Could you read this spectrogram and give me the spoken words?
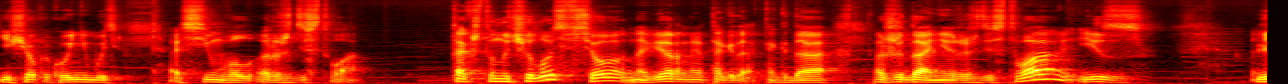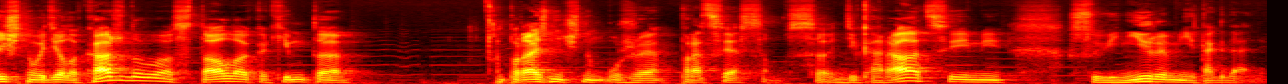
еще какой-нибудь а, символ Рождества. Так что началось все, наверное, тогда, когда ожидание Рождества из личного дела каждого стало каким-то праздничным уже процессом с декорациями, сувенирами и так далее.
